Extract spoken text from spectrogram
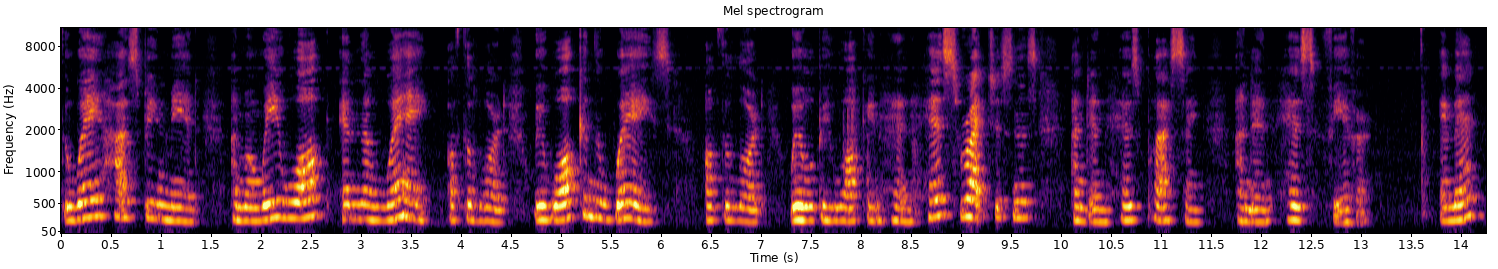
The way has been made. And when we walk in the way of the Lord, we walk in the ways of the Lord, we will be walking in His righteousness and in His blessing and in His favour. Amen.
